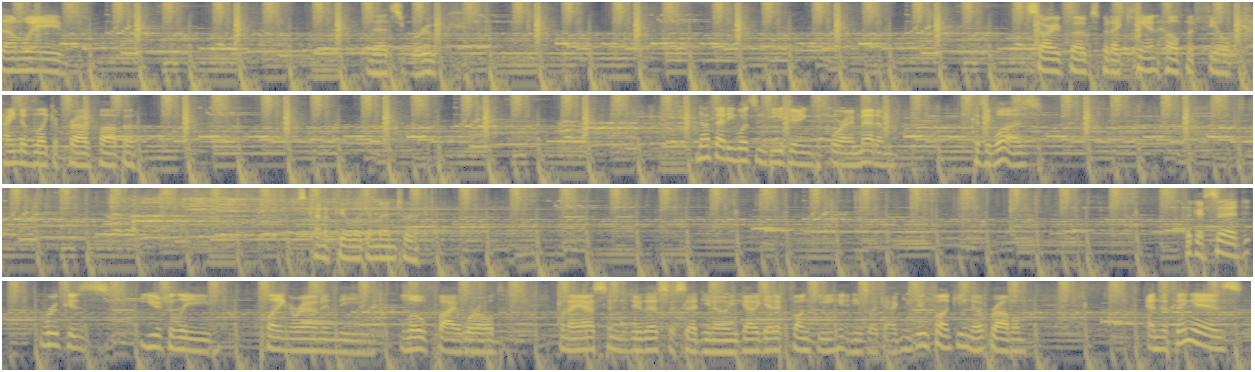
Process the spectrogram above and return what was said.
Soundwave. That's Ruke. Sorry, folks, but I can't help but feel kind of like a proud papa. Not that he wasn't DJing before I met him, because he was. Just kind of feel like a mentor. Like I said, Ruke is usually playing around in the lo-fi world. When I asked him to do this, I said, you know, you got to get it funky, and he's like, I can do funky, no problem. And the thing is,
